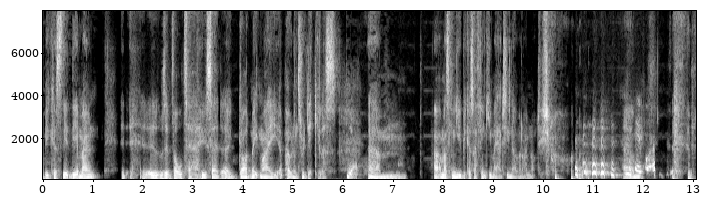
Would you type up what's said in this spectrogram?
because the, the amount it, it, was it Voltaire who said, uh, "God make my opponents ridiculous." Yeah. Um, I'm asking you because I think you may actually know, and I'm not too sure. Um, was.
